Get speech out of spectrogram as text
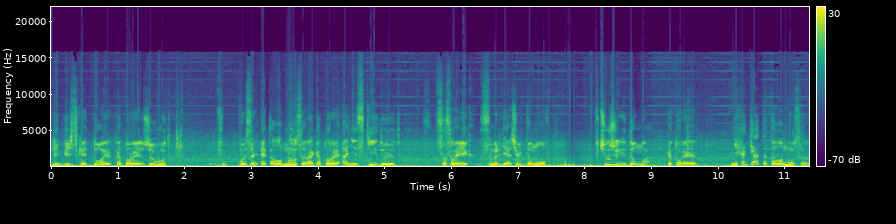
лимбической той, которые живут возле этого мусора, который они скидывают со своих смердячих домов в чужие дома, которые не хотят этого мусора.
